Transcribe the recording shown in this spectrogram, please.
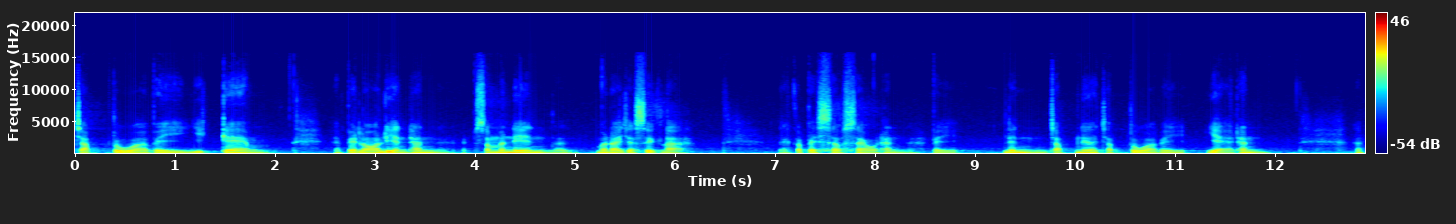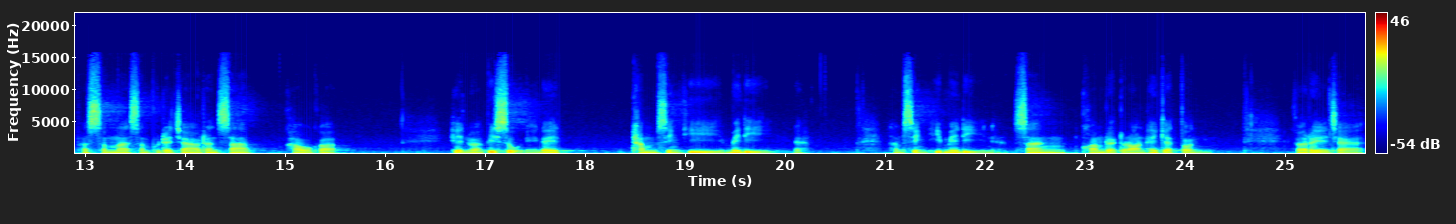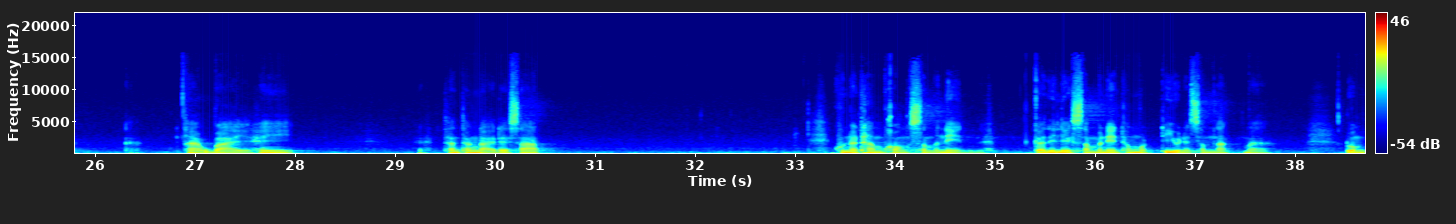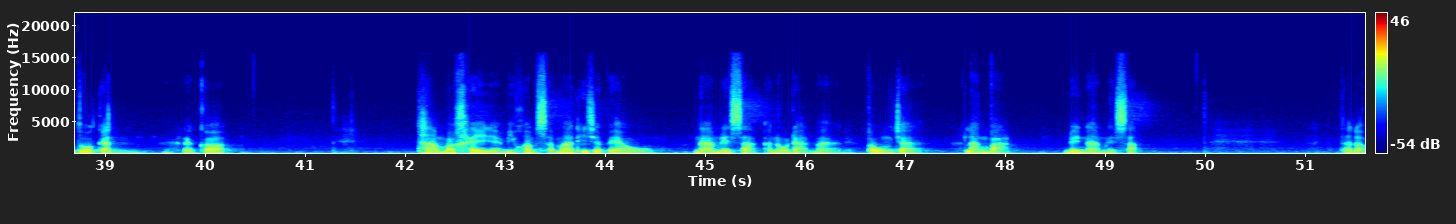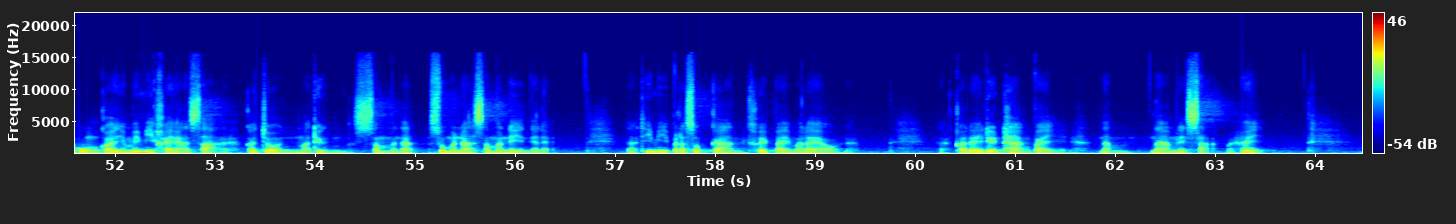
จับตัวไปหยิกแก้ม ไปล้อเลียนท่านสมมาเนนเมื่อไหร่จะสึกล่ะก็ไปแซวๆท่านไปเล่นจับเนื้อจับตัวไปแย่ท่านพระสัมมาสัมพุทธเจ้าท่านทราบเขาก็เห็นว่าพิสุเนี่ยได้ทำสิ่งที่ไม่ดีนะทำสิ่งที่ไม่ดีเนี่ยสร้างความเดือดร้อนให้แก่ตน ก็เลยจะหาอุบายให้ ท่านทั้งหลายได้ทราบ คุณธรรมของสัมมเนนก็ได้เรียกสัมมเนนทั้งหมดที่อยู่ในสำนักมารวมตัวกัน แล้วก็ ถามว่าใครเนี่ยมีความสามารถที่จะไปเอาน้ำในสระอโนดาตมาเนี่ยพระองค์จะล้างบาตรด้วยน้ำในสระแต่ละองค์ก็ยังไม่มีใครอาสาก็จนมาถึงสมณะสุมาณะสัมมเนนนี่แหละ นะที่มีประสบการณ์เคยไปมาแล้วนะนะก็ได้เดินทางไปนะนำน้ำในสระมาให้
